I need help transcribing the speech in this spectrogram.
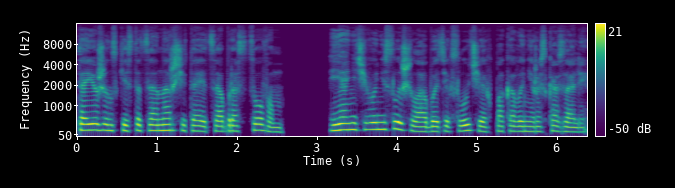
Таежинский стационар считается образцовым. Я ничего не слышала об этих случаях, пока вы не рассказали.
